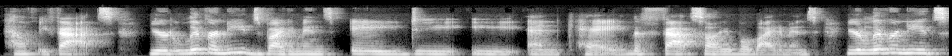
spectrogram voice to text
healthy fats. Your liver needs vitamins A, D, E, and K, the fat soluble vitamins. Your liver needs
